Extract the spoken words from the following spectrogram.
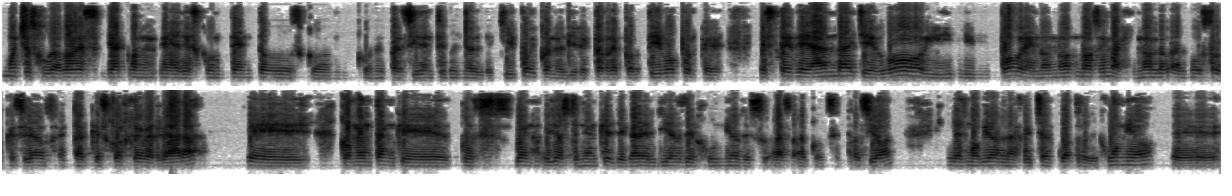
Muchos jugadores ya con eh, descontentos con, con el presidente dueño del equipo y con el director deportivo porque este de anda llegó y, pobre, ¿no? No, no se imaginó al monstruo que se iba a enfrentar, que es Jorge Vergara. Eh, comentan que, pues, bueno, ellos tenían que llegar el 10 de junio de su, a, a concentración, les movieron la fecha al 4 de junio. Eh,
